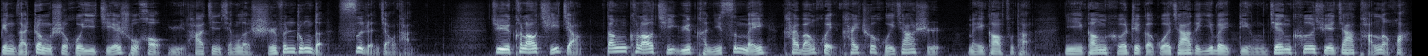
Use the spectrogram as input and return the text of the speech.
并在正式会议结束后与他进行了十分钟的私人交谈。据克劳奇讲，当克劳奇与肯尼斯·梅开完会开车回家时，梅告诉他：“你刚和这个国家的一位顶尖科学家谈了话。”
